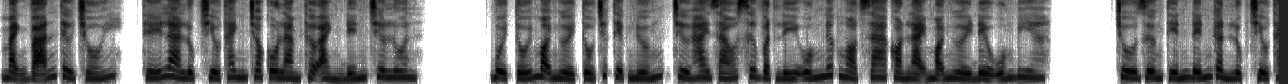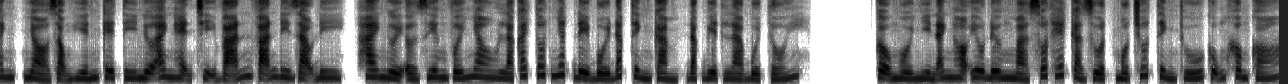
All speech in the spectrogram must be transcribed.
Mạnh vãn từ chối, thế là Lục Triều Thanh cho cô làm thợ ảnh đến chưa luôn. Buổi tối mọi người tổ chức tiệc nướng, trừ hai giáo sư vật lý uống nước ngọt ra còn lại mọi người đều uống bia. Chu Dương tiến đến gần Lục Triều Thanh, nhỏ giọng hiến kê tí nữa anh hẹn chị Vãn Vãn đi dạo đi, hai người ở riêng với nhau là cách tốt nhất để bồi đắp tình cảm, đặc biệt là buổi tối. Cậu ngồi nhìn anh họ yêu đương mà sốt hết cả ruột, một chút tình thú cũng không có.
